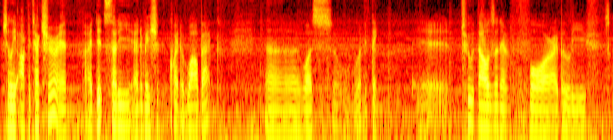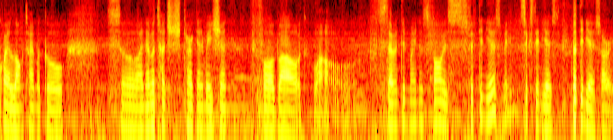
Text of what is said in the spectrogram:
actually architecture, and I did study animation quite a while back uh, was let me think uh, 2004 I believe. It's quite a long time ago. So I never touched character animation for about wow 17 minus 4 is 15 years maybe? 16 years. 13 years sorry.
